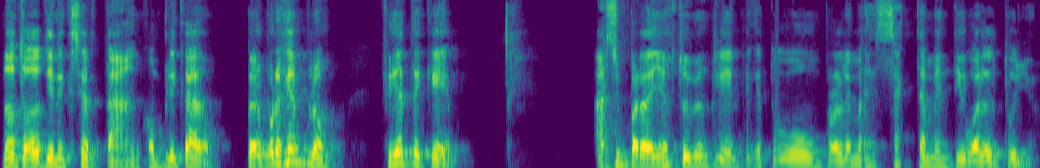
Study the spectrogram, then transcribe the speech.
no todo tiene que ser tan complicado, pero por ejemplo, fíjate que Hace un par de años tuve un cliente que tuvo un problema exactamente igual al tuyo.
